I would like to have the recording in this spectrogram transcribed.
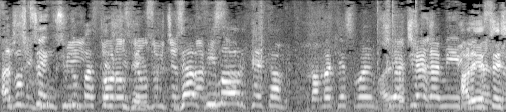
Albo w Jesteście centrum głupi, do to pasterki. rozwiązujcie Zamknij mordę tam. Tomek jest moim przyjacielem i... Ale jesteś,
